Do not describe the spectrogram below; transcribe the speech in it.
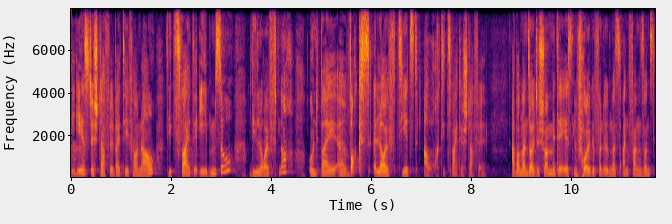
die erste Staffel bei TV Now, die zweite ebenso, die läuft noch und bei äh, Vox läuft jetzt auch die zweite Staffel. Aber man sollte schon mit der ersten Folge von irgendwas anfangen, sonst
